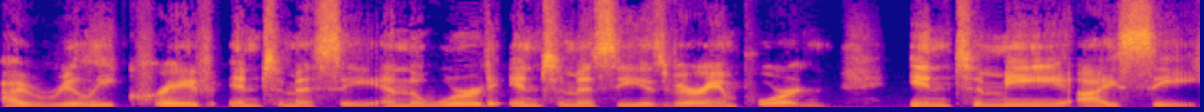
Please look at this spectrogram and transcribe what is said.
I really crave intimacy and the word intimacy is very important. Into me I see.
